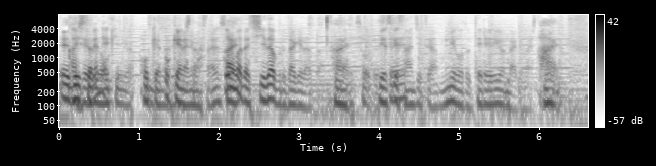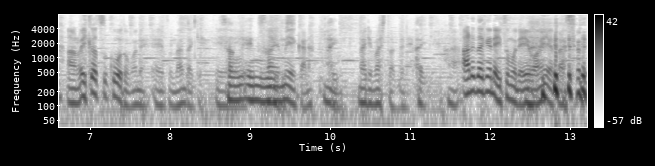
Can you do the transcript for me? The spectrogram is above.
えーデジタルの OK にな OK になりましたね。それまで CW だけだったんですね、はい、そうですね。PSK31 が見事出れるようになりましたね、はい。あの一括コードもね、えー、となんだっけ、え 3MA 3MA かな、はい。うん。なりましたんでね、はい。はい。あれだけねいつもね A1A やったんですよね。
